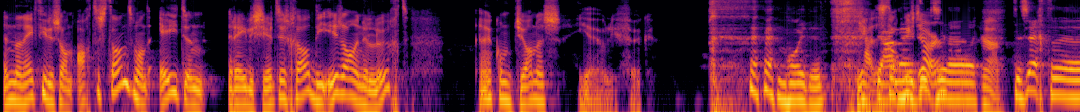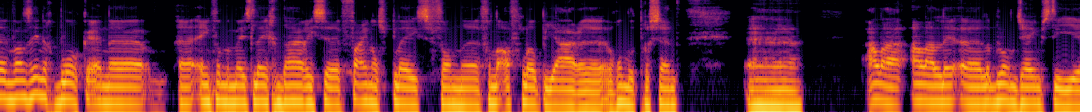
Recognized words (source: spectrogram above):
En dan heeft hij dus al een achterstand. Want Eten realiseert zich al. Die is al in de lucht. En dan komt. Yeah, holy fuck. mooi dit. Ja, dat is toch nee, bizar? Het is, eh, Ja. het is echt eh, een waanzinnig blok. En eh, eh, een van de meest legendarische finals plays van, eh, van de afgelopen jaren. 100%. Eh à la, à la Le- eh, LeBron James die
